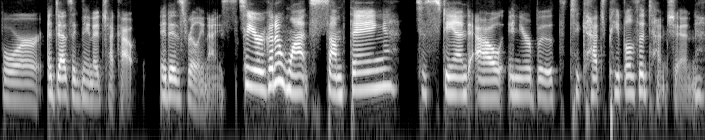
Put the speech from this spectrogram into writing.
for a designated checkout. It is really nice. So you're going to want something to stand out in your booth to catch people's attention.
